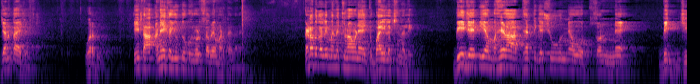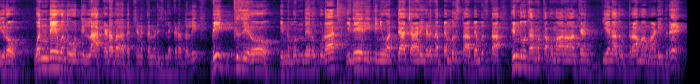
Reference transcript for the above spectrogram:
ಜನತಾ ಏಜೆಂಟ್, ವರದಿ. ಈತ ಅನೇಕ ಯೂಟ್ಯೂಬ್ಗಳು ಸರ್ವೆ ಮಾಡ್ತಾ ಇದ್ದಾರೆ. ಕಡಬದಲ್ಲಿ ಮೊನ್ನೆ ಚುನಾವಣೆ ಆಯಿತು ಬೈ ಎಲೆಕ್ಷನ್ ಅಲ್ಲಿ ಬಿಜೆಪಿಯ ಮಹಿಳಾ ಅಭ್ಯರ್ಥಿಗೆ ಶೂನ್ಯ ಓಟ್ ಸೊನ್ನೆ. Big zero. ಒಂದೇ ಒಂದು ಓಟ್ ಇಲ್ಲ. ಕಡಬ, ದಕ್ಷಿಣ ಕನ್ನಡ ಜಿಲ್ಲೆ ಕಡಬದಲ್ಲಿ ಬಿಗ್ ಜೀರೋ. ಇನ್ನು ಮುಂದೇನು ಕೂಡ ಇದೇ ರೀತಿ ನೀವು ಅತ್ಯಾಚಾರಿಗಳನ್ನ ಬೆಂಬಲಿಸ್ತಾ ಬೆಂಬಲಿಸ್ತಾ ಹಿಂದೂ ಧರ್ಮಕ್ಕೆ ಅಪಮಾನ ಅಂತ ಹೇಳಿ ಏನಾದರೂ ಡ್ರಾಮಾ ಮಾಡಿದ್ರೆ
